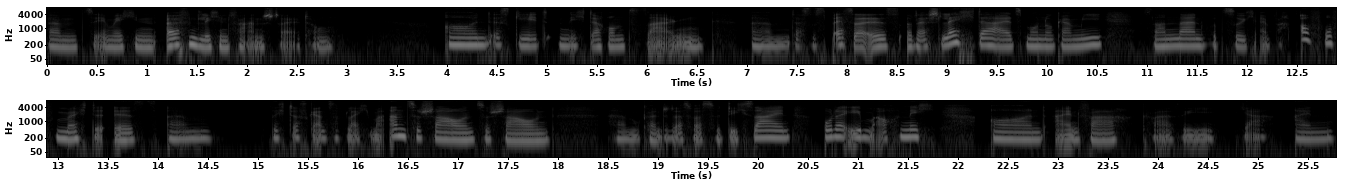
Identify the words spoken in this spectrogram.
ähm, zu irgendwelchen öffentlichen Veranstaltungen. Und es geht nicht darum zu sagen, ähm, dass es besser ist oder schlechter als Monogamie, sondern wozu ich einfach aufrufen möchte, ist, ähm, sich das Ganze vielleicht mal anzuschauen, zu schauen, ähm, könnte das was für dich sein oder eben auch nicht. Und einfach quasi, ja, einen,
